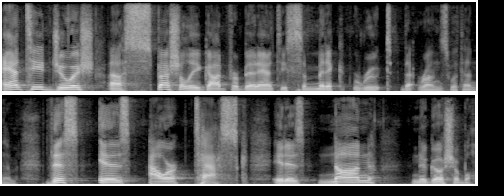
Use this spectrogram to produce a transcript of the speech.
anti Jewish, especially, uh, God forbid, anti Semitic root that runs within them. This is our task, it is non negotiable.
